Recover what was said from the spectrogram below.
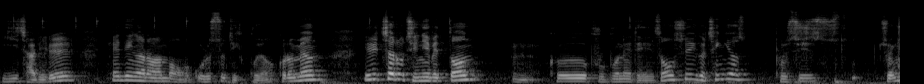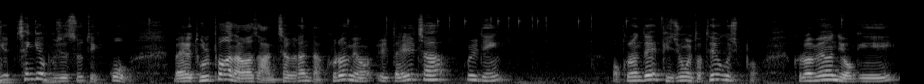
이 자리를 헤딩하러 한번 올 수도 있고요. 그러면 1차로 진입했던 음, 그 부분에 대해서 수익을 챙겨 볼수 챙겨, 챙겨 보실 수도 있고 만약에 돌파가 나와서 안착을 한다. 그러면 일단 1차 홀딩 어, 그런데 비중을 더 태우고 싶어. 그러면 여기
